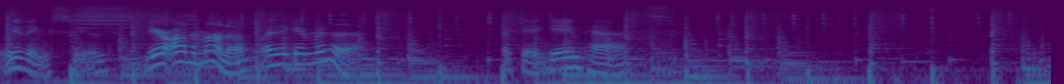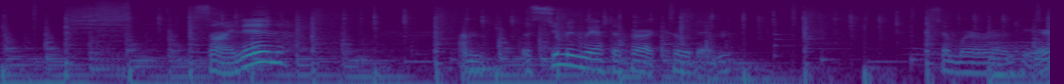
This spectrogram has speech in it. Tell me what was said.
Leaving soon. NieR Automata, why are they getting rid of that? Okay, Game Pass. Sign in. I'm assuming we have to put our code in. Somewhere around here.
